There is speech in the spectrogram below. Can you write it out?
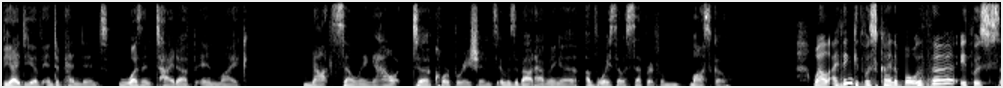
the idea of independent wasn't tied up in like not selling out to corporations. It was about having a, a voice that was separate from Moscow. Well, I think it was kind of both. Uh, it was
